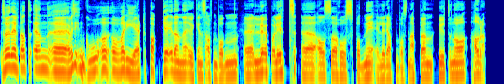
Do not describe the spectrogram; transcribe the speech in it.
Så i det hele tatt en, eh, si en god og, og variert pakke i denne ukens Aftenpodden. Eh, Løp og lytt, eh, altså hos Podme eller i Aftenposten-appen. Ute nå. Ha det bra.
